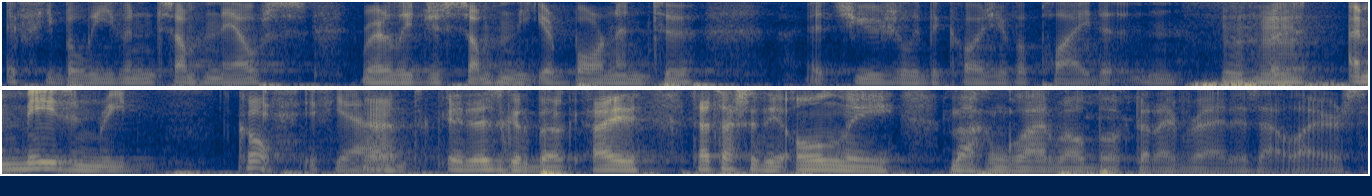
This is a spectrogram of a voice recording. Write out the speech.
if you believe in something else, rarely just something that you're born into. It's usually because you've applied it. And, Mhm. But amazing read Cool. if, if you Yeah, it is a good book. I that's actually the only Malcolm Gladwell book that I've read is Outliers.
